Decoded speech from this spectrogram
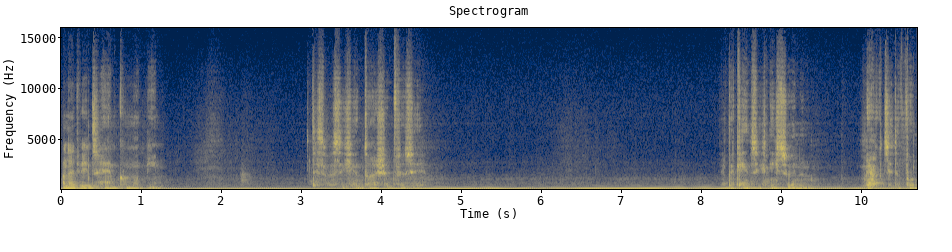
Auch nicht, wenn ich heimgekommen bin. Das war sicher enttäuschend für Sie. Er bekennt sich nicht zu Ihnen. Merkt Sie davon.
